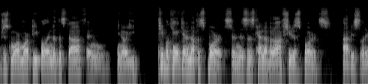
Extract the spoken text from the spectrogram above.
just more and more people into the stuff, and you know you people can't get enough of sports, and this is kind of an offshoot of sports, obviously.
